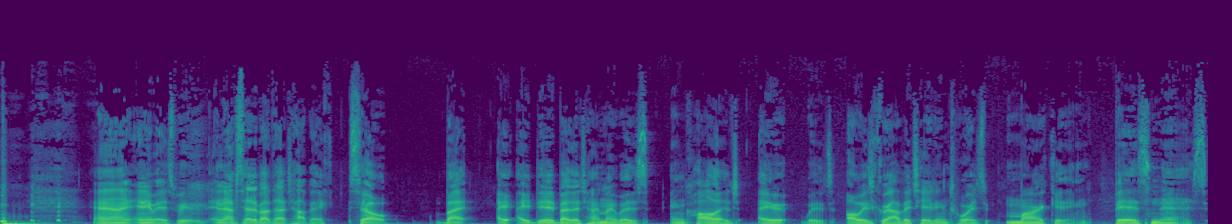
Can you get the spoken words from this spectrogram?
and anyways, we enough said about that topic. So, but I, I did by the time I was in college, I was always gravitating towards marketing, business,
